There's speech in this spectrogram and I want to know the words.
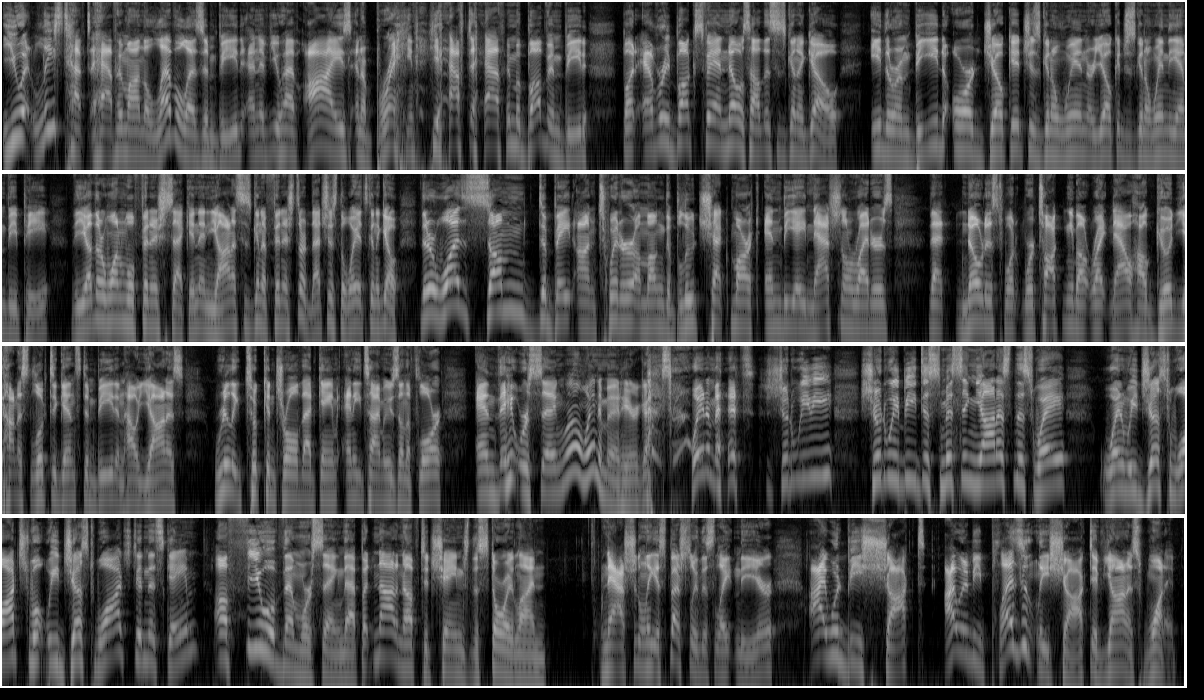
you at least have to have him on the level as Embiid, and if you have eyes and a brain, you have to have him above Embiid. But every Bucks fan knows how this is going to go. Either Embiid or Jokic is going to win, or Jokic is going to win the MVP. The other one will finish second, and Giannis is going to finish third. That's just the way it's going to go. There was some debate on Twitter among the blue checkmark NBA national writers that noticed what we're talking about right now, how good Giannis looked against Embiid and how Giannis really took control of that game anytime he was on the floor. And they were saying, "Well, wait a minute here, guys. wait a minute. Should we be should we be dismissing Giannis this way when we just watched what we just watched in this game?" A few of them were saying that, but not enough to change the storyline nationally, especially this late in the year. I would be shocked. I would be pleasantly shocked if Giannis won it.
